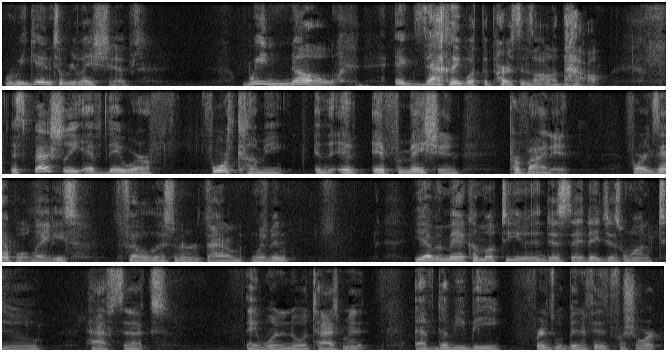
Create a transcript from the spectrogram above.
When we get into relationships, we know exactly what the person's all about, especially if they were forthcoming in the information provided. For example, ladies, fellow listeners that are women, you have a man come up to you and just say they just want to have sex, they want a no attachment, FWB, friends with benefit for short.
